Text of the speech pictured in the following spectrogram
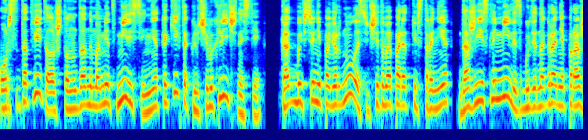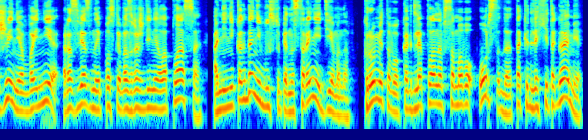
Орстед ответил, что на данный момент в Мирисе нет каких-то ключевых личностей, как бы все ни повернулось, учитывая порядки в стране, даже если Милис будет на грани поражения в войне, развязанной после возрождения Лапласа, они никогда не выступят на стороне демонов. Кроме того, как для планов самого Орстеда, так и для Хитагами,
